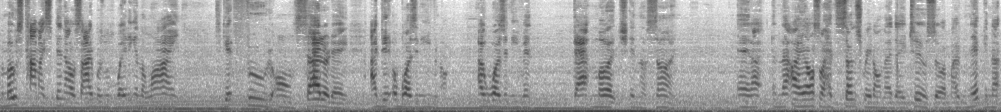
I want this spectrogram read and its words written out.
the most time I spent outside was, was waiting in the line to get food on Saturday. I did I wasn't even I wasn't even that much in the sun. And I and I also had sunscreen on that day too, so my neck and that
